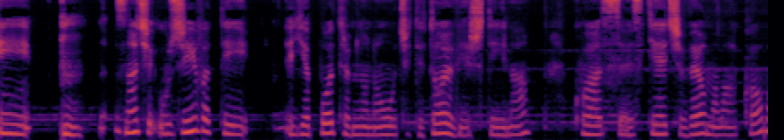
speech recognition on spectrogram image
I znači uživati je potrebno naučiti. To je vještina koja se stječe veoma lako,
